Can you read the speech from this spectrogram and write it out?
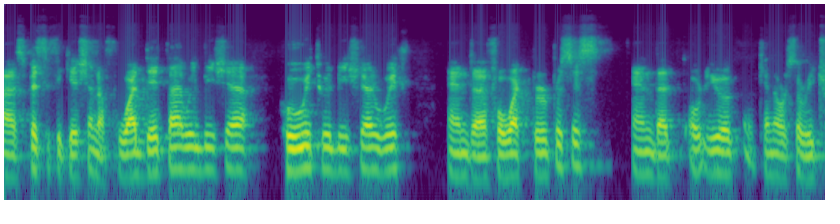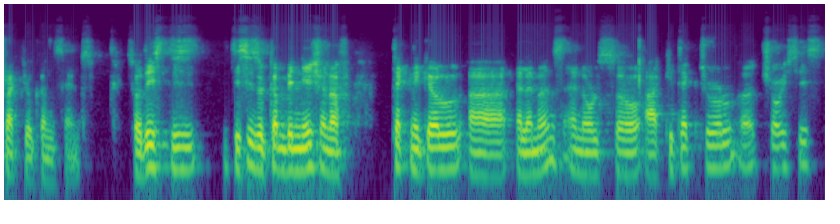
uh, specification of what data will be shared, who it will be shared with, and uh, for what purposes, and that you can also retract your consent. So this, this, this is a combination of technical uh, elements and also architectural uh, choices,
